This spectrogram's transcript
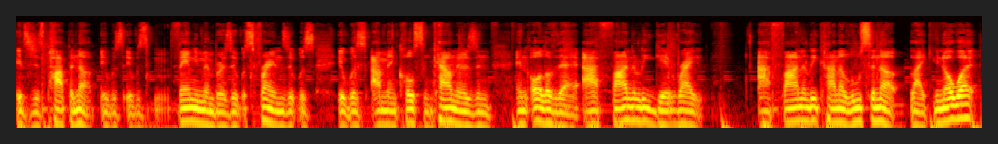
It's just popping up. It was it was family members, it was friends, it was it was I'm in close encounters and and all of that. I finally get right. I finally kind of loosen up. Like, you know what?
